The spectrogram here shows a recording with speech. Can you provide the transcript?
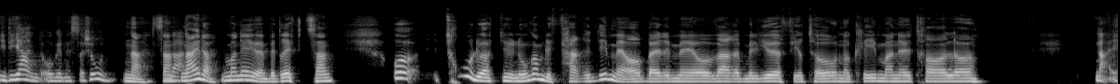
ideell organisasjon. Nei, sant? Nei. da, man er jo en bedrift. sant? Og tror du at du noen gang blir ferdig med arbeidet med å være miljøfyrtårn og klimanøytral? og Nei.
